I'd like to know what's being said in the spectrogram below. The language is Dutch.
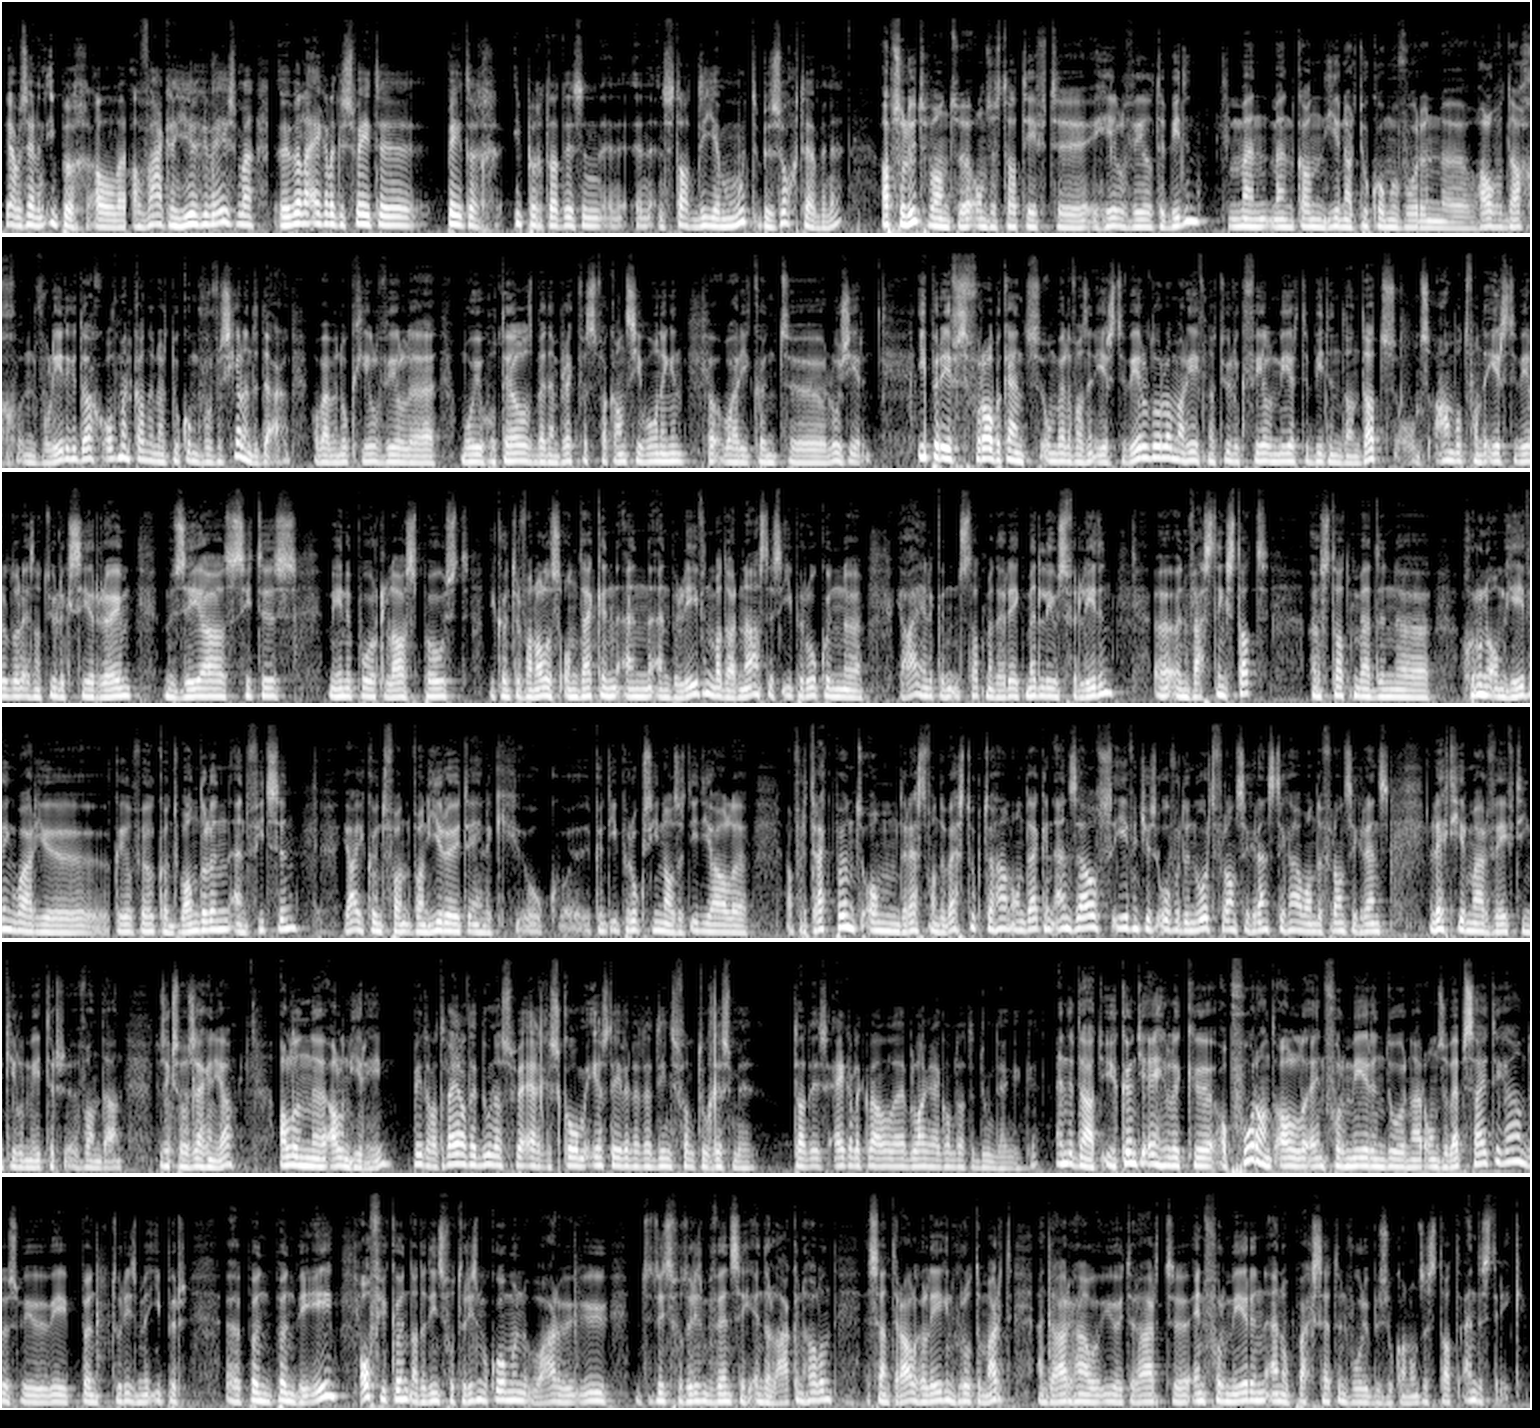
Ja, we zijn in Ieper al, al vaker hier geweest, maar we willen eigenlijk eens weten, Peter, Ieper, dat is een, een, een stad die je moet bezocht hebben, hè? Absoluut, want uh, onze stad heeft uh, heel veel te bieden. Men, men kan hier naartoe komen voor een halve dag, een volledige dag, of men kan er naartoe komen voor verschillende dagen. Maar we hebben ook heel veel mooie hotels, bed and breakfast, vakantiewoningen, waar je kunt logeren. Ieper is vooral bekend omwille van zijn Eerste Wereldoorlog, maar heeft natuurlijk veel meer te bieden dan dat. Ons aanbod van de Eerste Wereldoorlog is natuurlijk zeer ruim. Musea, sites, Menepoort, Last Post. Je kunt er van alles ontdekken en, en beleven, maar daarnaast is Ieper ook een, uh, ja, eigenlijk een stad met een rijk middeleeuws verleden, uh, een vestingstad. Een stad met een uh, groene omgeving waar je heel veel kunt wandelen en fietsen. Ja, je kunt van, van hieruit eigenlijk ook, je kunt Ieper ook zien als het ideale vertrekpunt om de rest van de Westhoek te gaan ontdekken en zelfs eventjes over de Noord-Franse grens te gaan, want de Franse grens ligt hier maar 15 kilometer vandaan. Dus ik zou zeggen, ja, allen, allen hierheen. Peter, wat wij altijd doen als we ergens komen, eerst even naar de dienst van toerisme dat is eigenlijk wel uh, belangrijk om dat te doen, denk ik. Hè? Inderdaad, je kunt je eigenlijk uh, op voorhand al informeren door naar onze website te gaan, dus www.toerismeiper.be. Of je kunt naar de dienst voor toerisme komen, waar we u, de dienst voor toerisme bevindt zich in de Lakenhallen, centraal gelegen, grote markt. En daar gaan we u uiteraard informeren en op weg zetten voor uw bezoek aan onze stad en de streek.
